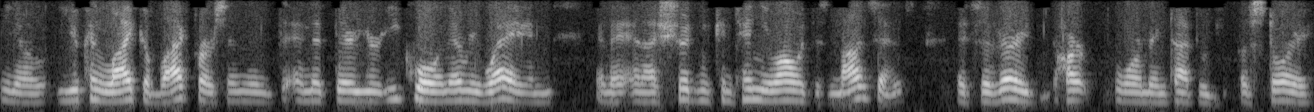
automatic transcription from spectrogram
you know you can like a black person and, and that they're your equal in every way, and and and I shouldn't continue on with this nonsense." It's a very heartwarming type of, of story.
